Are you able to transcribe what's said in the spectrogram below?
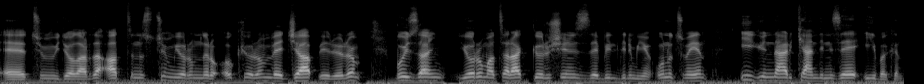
Ee, tüm videolarda attığınız tüm yorumları okuyorum ve cevap veriyorum. Bu yüzden yorum atarak görüşlerinizi de bildirmeyi unutmayın. İyi günler kendinize iyi bakın.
